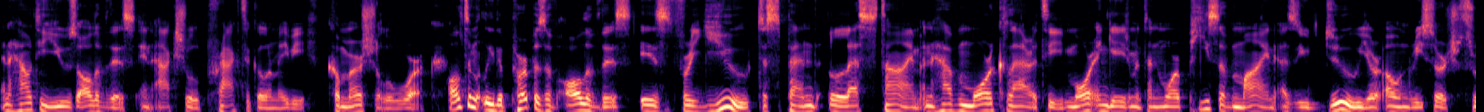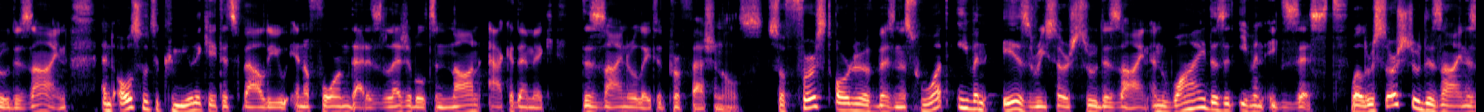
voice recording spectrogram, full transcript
and how to use all of this in actual practical or maybe commercial work. Ultimately, the purpose of all of this is for you to spend less time and have more clarity, more engagement, and more peace of mind as you do your own research through design, and also to communicate its value in a form that is legible to non-academic design related professionals. So first order of business, what even is research through design and why does it even exist? Well, research through design is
